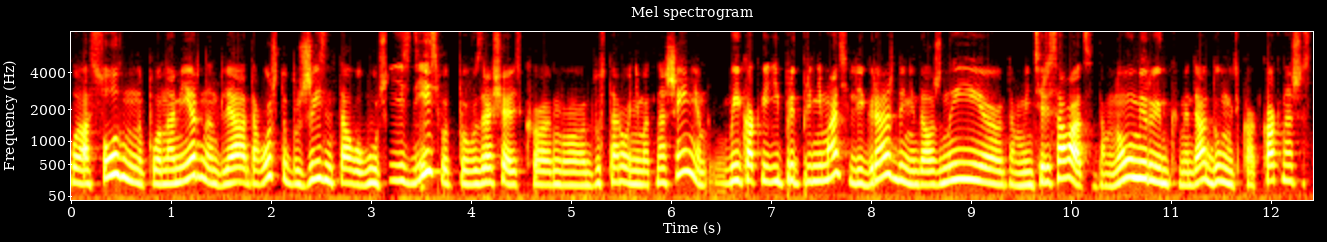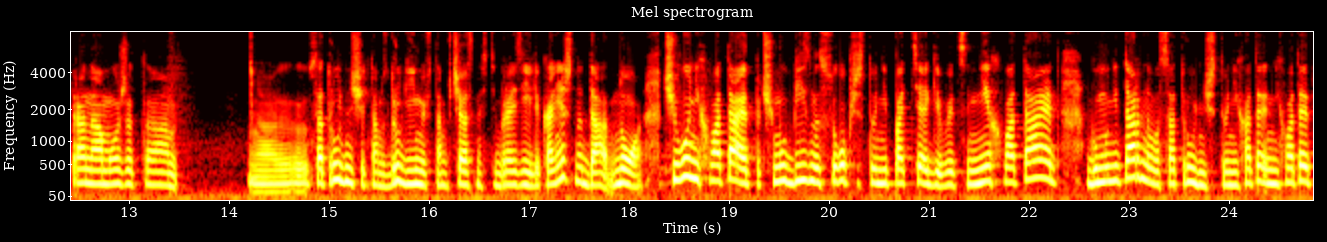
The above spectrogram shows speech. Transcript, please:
осознанно, планомерно для того, чтобы жизнь стала лучше. И здесь, вот возвращаясь к двусторонним отношениям, мы, как и предприниматели, и граждане, должны там, интересоваться там, новыми рынками, да, думать, как, как наша страна может а, Э, сотрудничать там, с другими, там, в частности Бразилии? Конечно, да, но чего не хватает, почему бизнес и общество не подтягивается? Не хватает гуманитарного сотрудничества, не хватает, не хватает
